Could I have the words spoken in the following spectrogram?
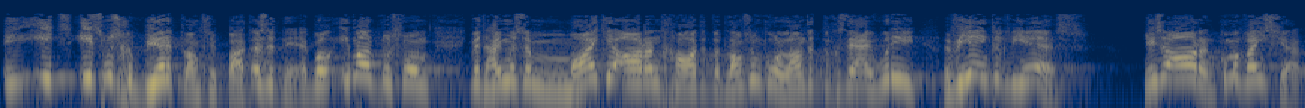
Iets iets moes gebeur het langs die pad, is dit nie? Ek wil iemand moes hom, jy weet, hy moes 'n maatjie arend gehad het wat langs hom kon land het en gesê, "Hy, hoorie, wie eintlik wie is? Jy's 'n arend, kom ek wys jou."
